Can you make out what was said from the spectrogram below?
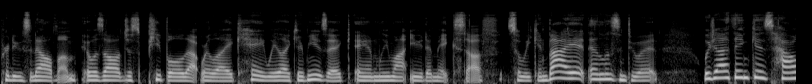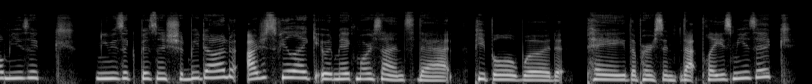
produce an album. It was all just people that were like, hey, we like your music and we want you to make stuff so we can buy it and listen to it, which I think is how music music business should be done. I just feel like it would make more sense that people would pay the person that plays music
